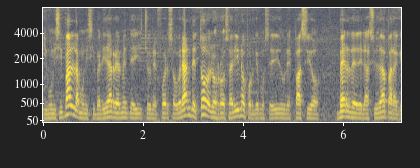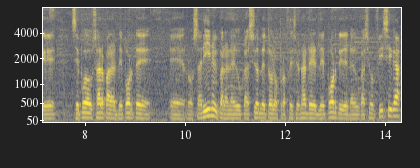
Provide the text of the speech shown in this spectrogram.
y municipal. La municipalidad realmente ha hecho un esfuerzo grande, todos los rosarinos, porque hemos cedido un espacio verde de la ciudad para que se pueda usar para el deporte eh, rosarino y para la educación de todos los profesionales del deporte y de la educación física.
